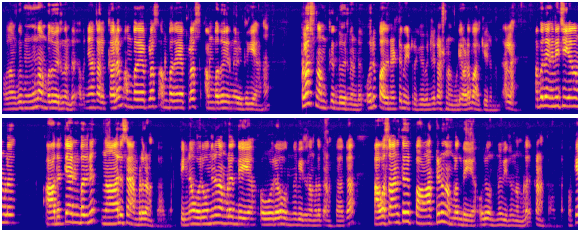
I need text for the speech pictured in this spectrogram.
അപ്പൊ നമുക്ക് മൂന്ന് അമ്പത് വരുന്നുണ്ട്. അപ്പൊ ഞാൻ തൽക്കാലം അമ്പത് പ്ലസ് അമ്പത് പ്ലസ് അമ്പത് എന്ന് എഴുതുകയാണ്. പ്ലസ് നമുക്ക് എന്ത് വരുന്നുണ്ട്? ഒരു പതിനെട്ട് മീറ്റർ ക്യൂബിന്റെ കഷ്ണം കൂടി അവിടെ ബാക്കി വരുന്നുണ്ട് അല്ലെ? അപ്പൊ ഇത് എങ്ങനെ ചെയ്യാം നമ്മൾ? ആദ്യത്തെ അൻപതിന് നാല് സാമ്പിൾ കണക്കാക്കുക. പിന്നെ ഓരോന്നിനും നമ്മൾ എന്ത് ചെയ്യുക? ഓരോ ഒന്ന് വീതം നമ്മൾ കണക്കാക്കുക. അവസാനത്തെ ഒരു പാർട്ടിന് നമ്മൾ എന്ത് ചെയ്യുക? ഒരു ഒന്ന് വീതം നമ്മൾ കണക്കാക്കുക. ഓക്കെ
